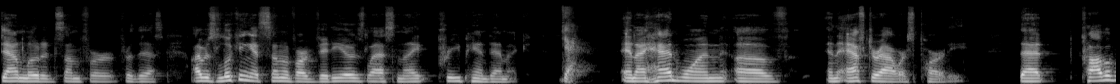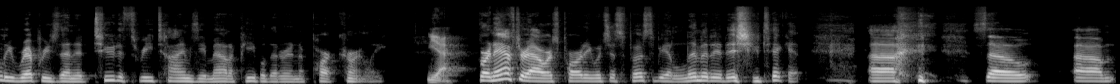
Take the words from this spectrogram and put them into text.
downloaded some for for this. I was looking at some of our videos last night pre-pandemic. Yeah. and I had one of an after hours party that probably represented two to three times the amount of people that are in the park currently Yeah. for an after hours party, which is supposed to be a limited issue ticket. Uh, so um,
